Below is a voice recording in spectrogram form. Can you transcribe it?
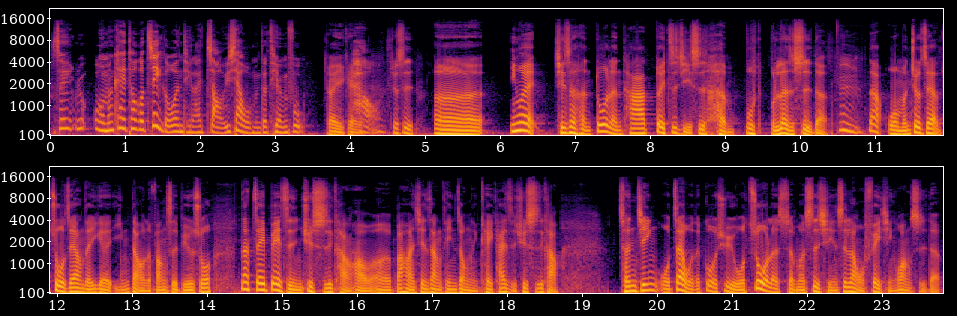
所以，如我们可以透过这个问题来找一下我们的天赋。可以，可以。好，就是呃，因为其实很多人他对自己是很不不认识的。嗯，那我们就这样做这样的一个引导的方式，比如说，那这一辈子你去思考哈，呃，包含线上听众，你可以开始去思考，曾经我在我的过去，我做了什么事情是让我废寝忘食的？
